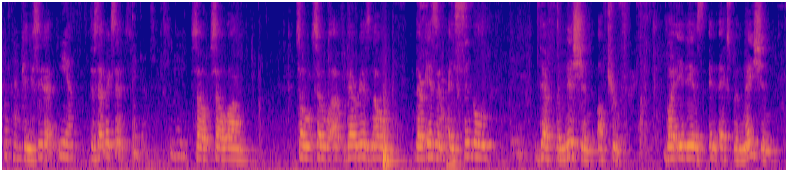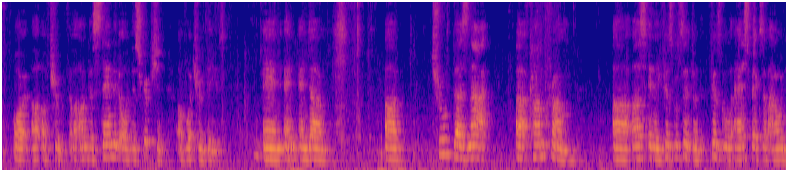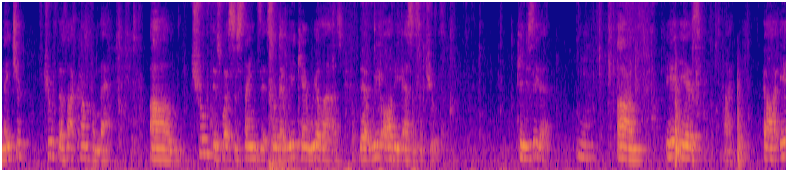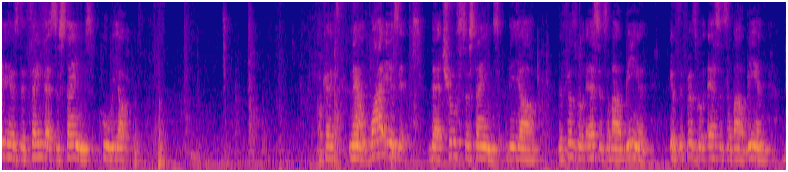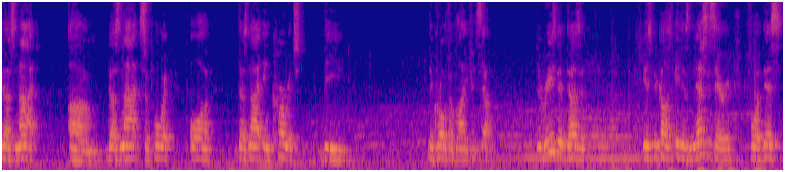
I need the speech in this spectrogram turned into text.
okay, Can you see that? yeah, Does that make sense? it does. Mhm. So, so, um, so, so, uh, there is no, there isn't a single definition of truth, but it is an explanation or, uh, of truth, uh, understanding or description of what truth is. And, and, and, um, uh, truth does not, uh, come from, uh, us in a physical sense, physical aspects of our nature. Truth does not come from that. Um, truth is what sustains it so that we can realize that we are the essence of truth. Can you see that? Yeah, Um, it is, uh, it is the thing that sustains who we are. Okay, now, why is it that truth sustains the, uh, the physical essence of our being if the physical essence of our being does not, um, does not support or does not encourage the, the growth of life itself? The reason it doesn't is because it is necessary for this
